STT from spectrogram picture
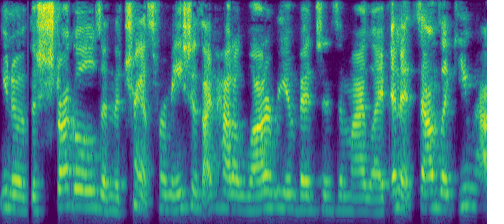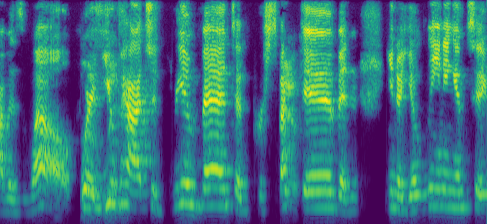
you know, the struggles and the transformations. I've had a lot of reinventions in my life. And it sounds like you have as well, where you've had to reinvent and perspective and, you know, you're leaning into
